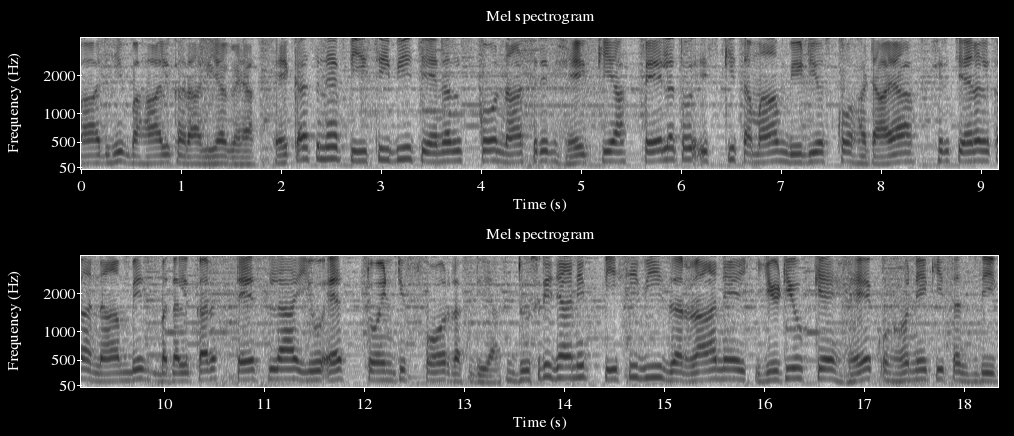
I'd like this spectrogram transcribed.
बाद ही बहाल करा लिया गया। हैकर्स ने पीसीबी चैनल्स को न सिर्फ़ हैक किया। पहले तो इसकी तमाम वीडियोस को हटाया, फिर चैनल का नाम भी बदल कर टेस्ला यूएस 24 रख दिया। दूसरी जानब पी सी बी जर्रा ने यूट्यूब के हैक होने की तस्दीक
